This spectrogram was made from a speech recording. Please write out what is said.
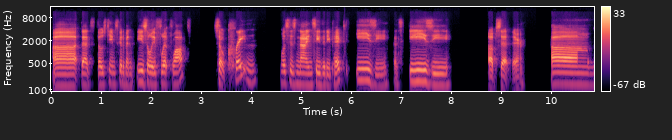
Uh, that's those teams could have been easily flip flopped. So Creighton was his nine seed that he picked. Easy. That's easy upset there. Um,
